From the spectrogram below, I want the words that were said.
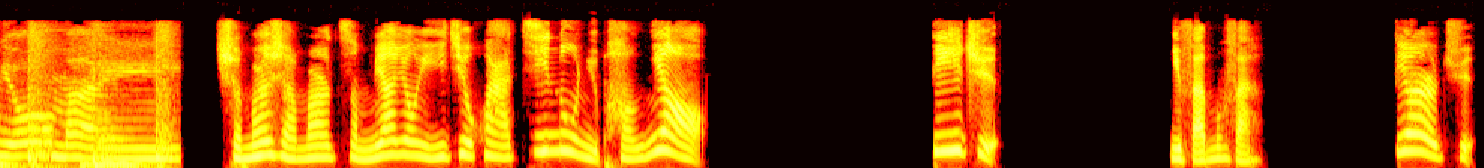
小妹儿，小妹儿，怎么样用一句话激怒女朋友？第一句。你烦不烦？第二句，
